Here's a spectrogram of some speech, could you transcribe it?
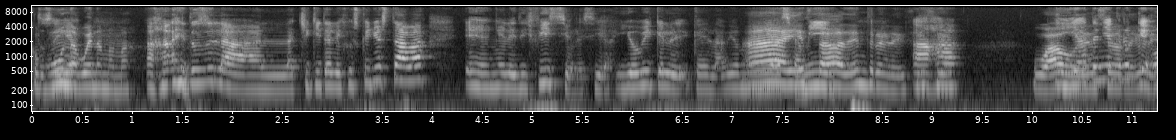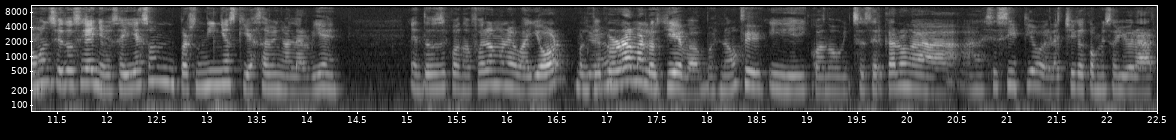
Como Entonces una ella- buena mamá. Ajá, entonces la, la chiquita le dijo, es que yo estaba en el edificio, le decía, y yo vi que, le- que el avión venía Ah, hacia mí. estaba dentro del edificio. Ajá, Wow. y ya tenía creo que horrible. 11, 12 años, o sea, ya son niños que ya saben hablar bien. Entonces cuando fueron a Nueva York, porque el programa los lleva, pues, ¿no? Sí. Y cuando se acercaron a, a ese sitio, la chica comenzó a llorar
